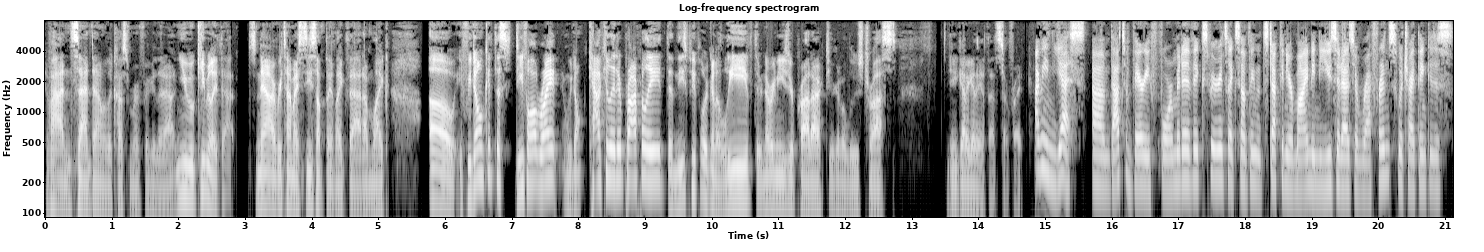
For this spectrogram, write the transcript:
if I hadn't sat down with a customer and figured that out. And you accumulate that. So now every time I see something like that, I'm like, oh, if we don't get this default right and we don't calculate it properly, then these people are going to leave. They're never going to use your product. You're going to lose trust. You got to get that stuff right. I mean, yes, um, that's a very formative experience, like something that's stuck in your mind and you use it as a reference, which I think is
